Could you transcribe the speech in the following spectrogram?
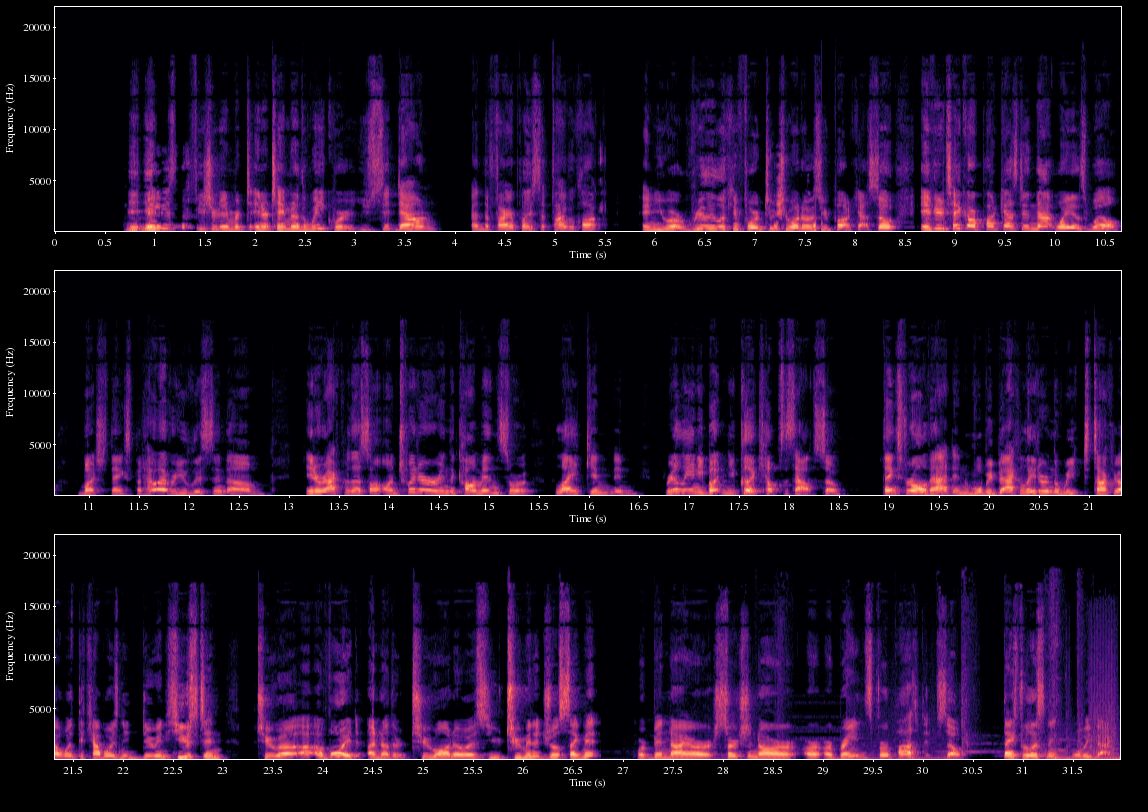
Maybe it, it's the featured entertainment of the week where you sit down at the fireplace at five o'clock and you are really looking forward to a Two on OSU podcast. So if you take our podcast in that way as well, much thanks. But however you listen, um, interact with us on, on Twitter or in the comments or like and, and really any button you click helps us out. So thanks for all that. And we'll be back later in the week to talk about what the Cowboys need to do in Houston to uh, avoid another two on OSU two minute drill segment where Ben and I are searching our, our, our brains for a positive. So thanks for listening. We'll be back.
